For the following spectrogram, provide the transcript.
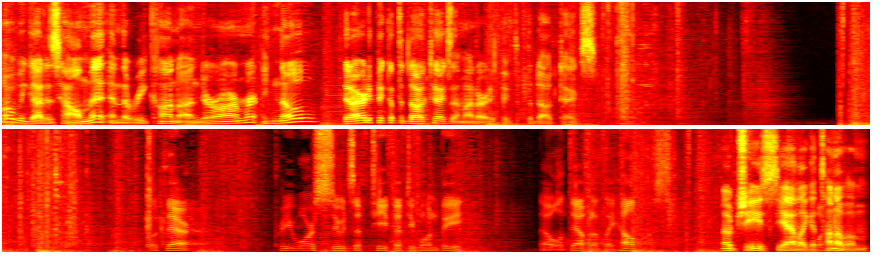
Oh, we got his helmet and the recon under armor. No, did I already pick up the dog tags? I might have already picked up the dog tags. Look there. Pre-war suits of T-51B. That will definitely help us. Oh, jeez, yeah, like a ton of them.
